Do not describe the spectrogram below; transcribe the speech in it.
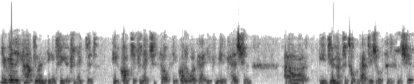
you really can't do anything until you're connected. You've got to connect yourself. You've got to work out your communication. Uh, you do have to talk about digital citizenship.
